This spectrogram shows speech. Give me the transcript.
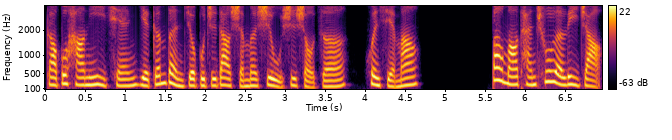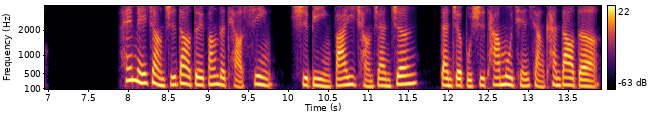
搞不好你以前也根本就不知道什么是武士守则。混血猫，豹毛弹出了利爪。黑莓长知道对方的挑衅势必引发一场战争，但这不是他目前想看到的。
